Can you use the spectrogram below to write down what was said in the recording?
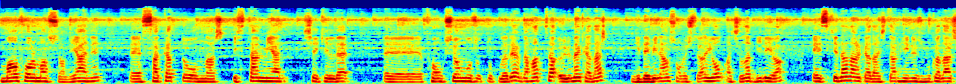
malformasyon yani e, sakat doğumlar, istenmeyen şekilde e, fonksiyon bozuklukları ve hatta ölüme kadar gidebilen sonuçlara yol açılabiliyor. Eskiden arkadaşlar henüz bu kadar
